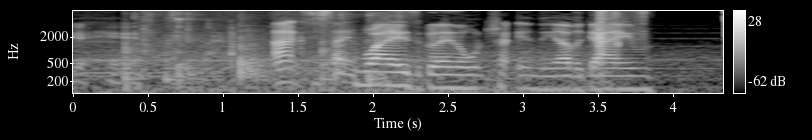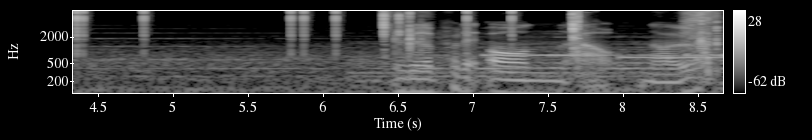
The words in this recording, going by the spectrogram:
Get. Acts the same way as the grenade launcher in the other game. We're gonna put it on Oh,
